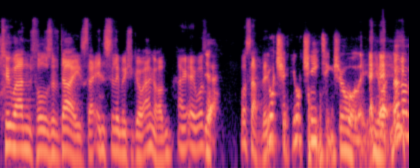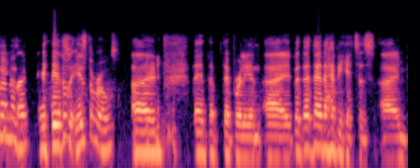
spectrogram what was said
two handfuls of dice that instantly makes you go, "Hang on, hey, what's, Yeah. what's happening?" you're, che- you're cheating, surely. And you're like, no, no, no, no, no. Here's, here's the rules. Um, they're, they're, they're brilliant, uh, but they're, they're the heavy hitters. Um,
